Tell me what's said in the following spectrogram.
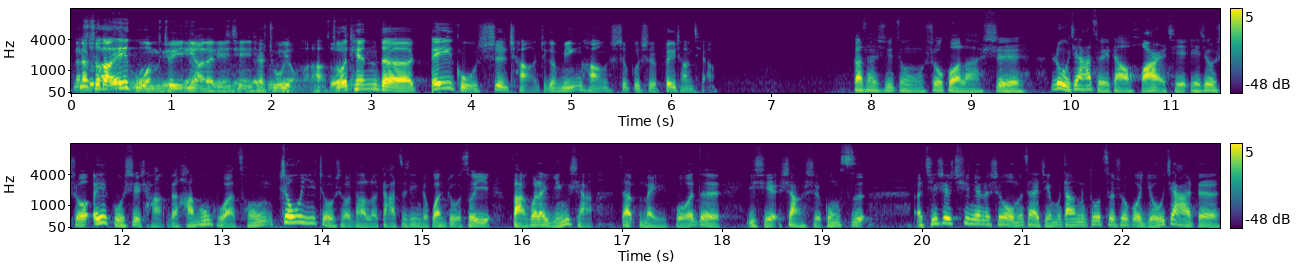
那说到 A 股，我们就一定要来连线一下朱勇了啊。昨天的 A 股市场，这个民航是不是非常强？刚才徐总说过了，是陆家嘴到华尔街，也就是说 A 股市场的航空股啊，从周一就受到了大资金的关注，所以反过来影响在美国的一些上市公司。呃，其实去年的时候，我们在节目当中多次说过，油价的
